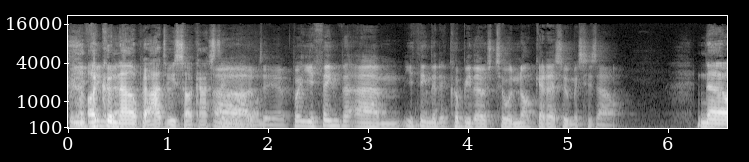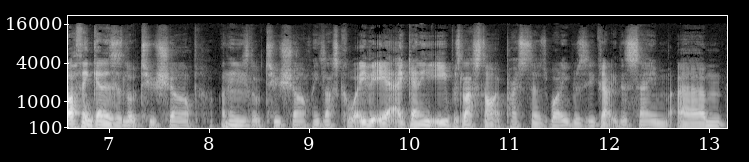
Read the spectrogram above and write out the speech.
but you I couldn't that- help it. I had to be sarcastic. Oh dear! But you think that um, you think that it could be those two and not Guedes who misses out. No, I think Guedes has looked too sharp. I think Mm. he's looked too sharp in his last couple. He, he- again, he, he was last night at Preston as well. He was exactly the same. Um,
